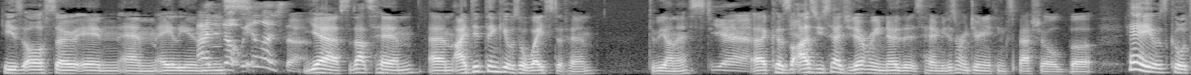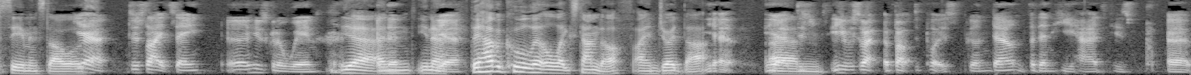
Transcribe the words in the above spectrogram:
He's also in um, Aliens. I did not realize that. Yeah, so that's him. Um, I did think it was a waste of him, to be honest. Yeah. Because Yeah. as you said, you don't really know that it's him. He doesn't really do anything special, but hey, it was cool to see him in Star Wars. yeah, just like saying, uh, who's gonna win? Yeah, and, And then- you know yeah. they have a cool little like standoff. I enjoyed that. Yeah. Yeah. Um, this- he was like, about to put his gun down, but then he had his uh,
